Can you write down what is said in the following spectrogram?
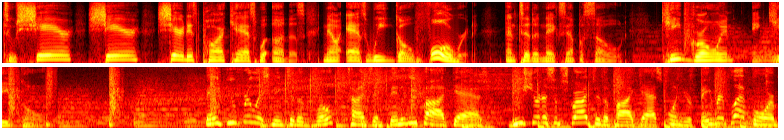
to share, share, share this podcast with others. Now, as we go forward, until the next episode. Keep growing and keep going. Thank you for listening to the Growth Times Infinity podcast. Be sure to subscribe to the podcast on your favorite platform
